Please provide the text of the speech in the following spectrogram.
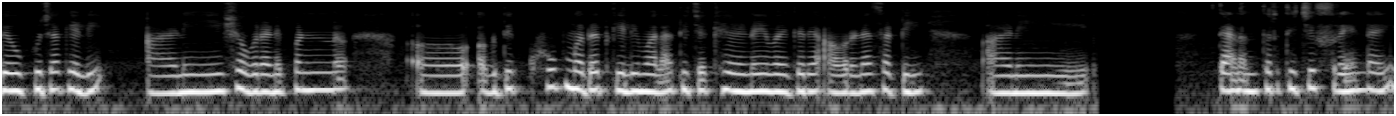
देवपूजा केली आणि शौर्याने पण अगदी खूप मदत केली मला तिचे खेळणे वगैरे आवरण्यासाठी आणि त्यानंतर तिची फ्रेंड आहे.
